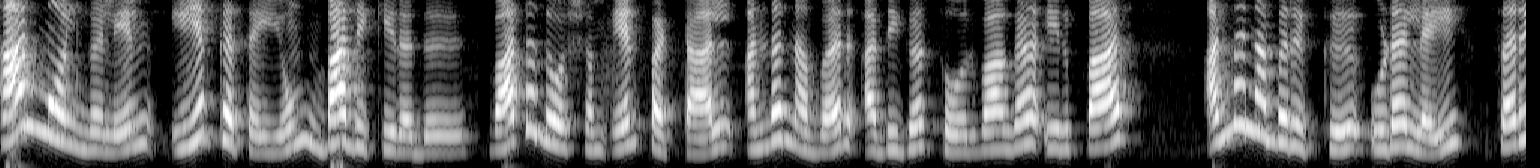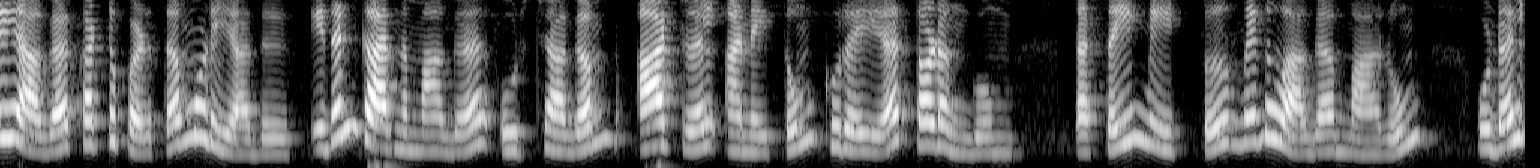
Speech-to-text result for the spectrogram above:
ஹார்மோன்களின் இயக்கத்தையும் பாதிக்கிறது. வாத தோஷம் ஏற்பட்டால் அந்த நபர் அதிக சோர்வாக இருப்பார். அந்த நபருக்கு உடலை சரியாக கட்டுப்படுத்த முடியாது. இதன் காரணமாக உற்சாகம் ஆற்றல் அனைத்தும் குறைய தொடங்கும். தசை மீட்பு மெதுவாக மாறும். உடல்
